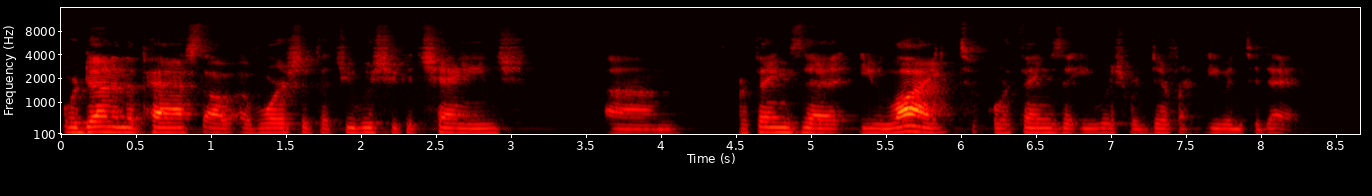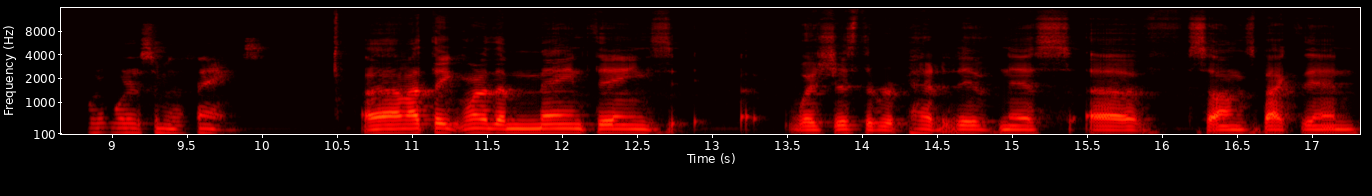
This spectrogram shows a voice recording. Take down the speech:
were done in the past of, of worship that you wish you could change, um, or things that you liked, or things that you wish were different even today? What, what are some of the things? Um, I think one of the main things was just the repetitiveness of songs back then,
